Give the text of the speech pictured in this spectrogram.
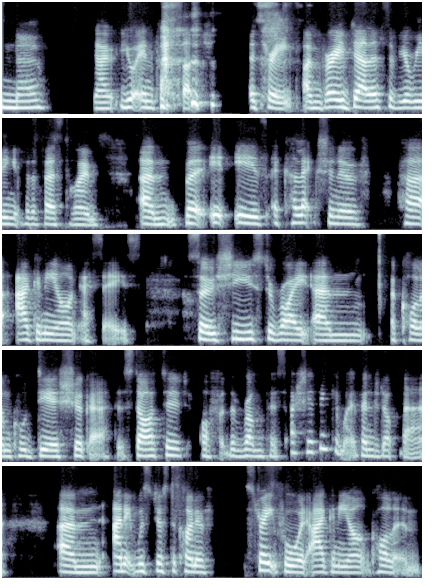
No. No, you're in for such a treat. I'm very jealous of you reading it for the first time. Um, but it is a collection of her agony aunt essays. So she used to write um, a column called Dear Sugar that started off at the Rumpus. Actually, I think it might have ended up there. Um, and it was just a kind of straightforward agony aunt column.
